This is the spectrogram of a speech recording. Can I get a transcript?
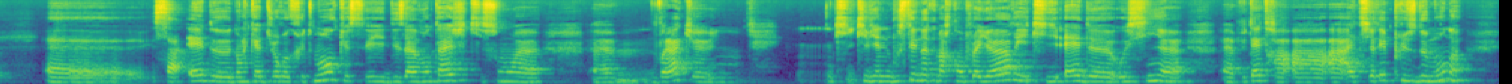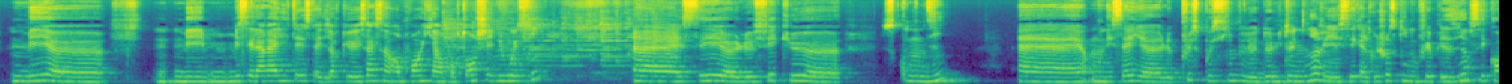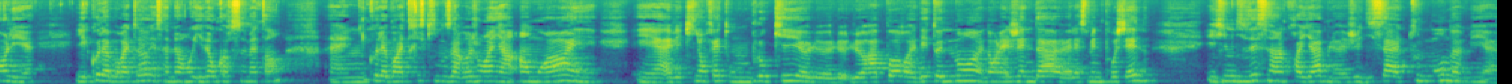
euh, ça aide dans le cadre du recrutement, que c'est des avantages qui sont voilà que qui, qui, viennent booster notre marque employeur et qui aident aussi peut-être à, à, à, attirer plus de monde. Mais mais, mais c'est la réalité, c'est-à-dire que ça, c'est un point qui est important chez nous aussi. Euh, c'est euh, le fait que euh, ce qu'on dit, euh, on essaye euh, le plus possible de le tenir et c'est quelque chose qui nous fait plaisir. C'est quand les, les collaborateurs, et ça m'est arrivé encore ce matin, une collaboratrice qui nous a rejoint il y a un mois et, et avec qui en fait on bloquait le, le rapport d'étonnement dans l'agenda la semaine prochaine et qui me disait c'est incroyable, je dis ça à tout le monde, mais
